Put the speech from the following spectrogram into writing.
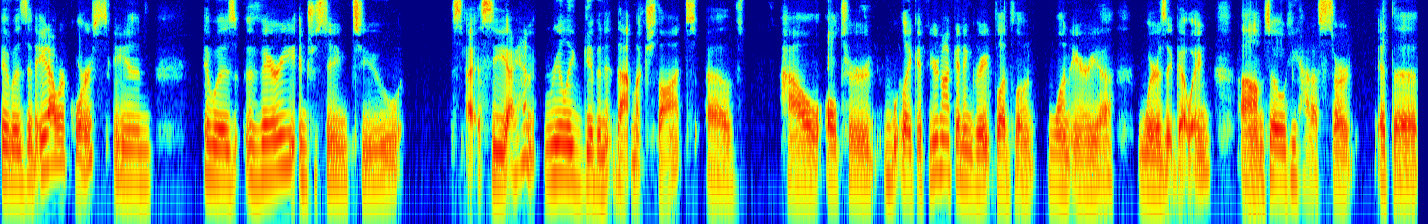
it was an eight hour course, and it was very interesting to see. I hadn't really given it that much thought of how altered, like, if you're not getting great blood flow in one area, where is it going? Um, so he had us start at the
